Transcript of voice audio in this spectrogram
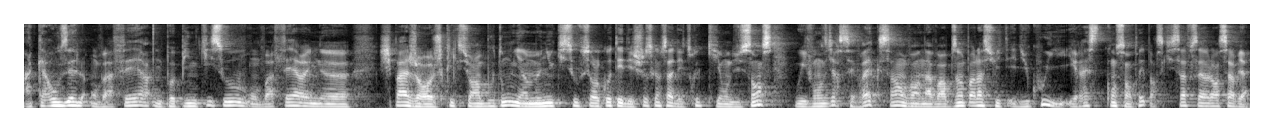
un carrousel, on va faire une popine qui s'ouvre, on va faire une, euh, je sais pas, genre je clique sur un bouton, il y a un menu qui s'ouvre sur le côté, des choses comme ça, des trucs qui ont du sens, où ils vont se dire c'est vrai que ça, on va en avoir besoin par la suite. Et du coup, ils, restent concentrés parce qu'ils savent que ça va leur servir.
